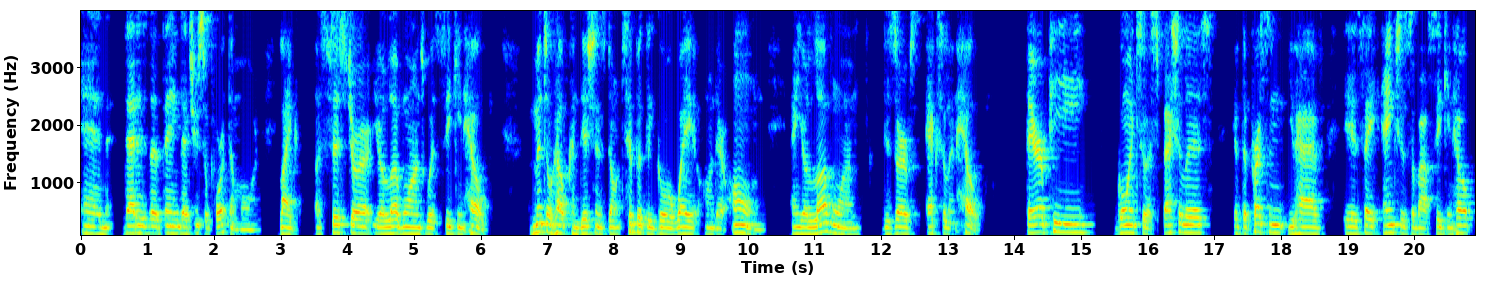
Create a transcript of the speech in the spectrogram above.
And that is the thing that you support them on. Like assist your, your loved ones with seeking help. Mental health conditions don't typically go away on their own, and your loved one deserves excellent help therapy, going to a specialist. If the person you have is, say, anxious about seeking help,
